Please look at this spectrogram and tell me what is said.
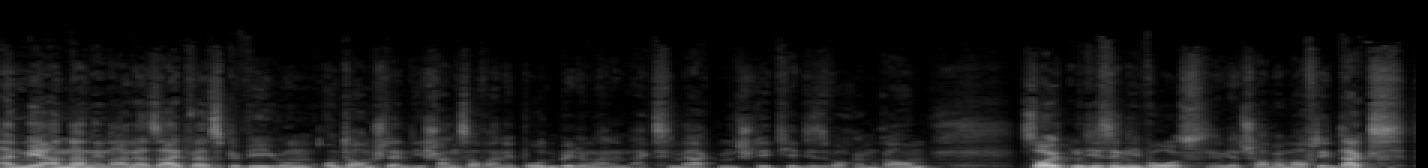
Ein Meandern in einer Seitwärtsbewegung, unter Umständen die Chance auf eine Bodenbildung an den Aktienmärkten steht hier diese Woche im Raum. Sollten diese Niveaus, jetzt schauen wir mal auf den DAX,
